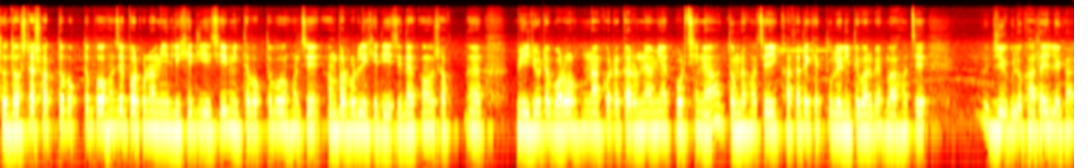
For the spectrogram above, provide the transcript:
তো দশটা সত্য বক্তব্য হচ্ছে পরপর আমি লিখে দিয়েছি, মিথ্যা বক্তব্য হচ্ছে পরপর লিখে দিয়েছি। দেখো, সব ভিডিওটা বড় না করার কারণে আমি আর পড়ছি না। তোমরা হচ্ছে এই খাতা দেখে তুলে নিতে পারবে বা হচ্ছে যেগুলো খাতায় লেখা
